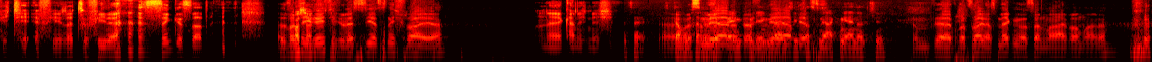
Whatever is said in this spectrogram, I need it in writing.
WTF, ihr seid zu viele. Sink ist das. Also ich denn? richtig, du lässt sie jetzt nicht frei, ja? Ne, kann ich nicht. Ich glaube, Äh, unsere müssen wir- dann dürfen wir werden sich jetzt- das merken, Energy. Dann, ja, ich wollte sagen, das merken wir uns dann mal einfach mal, ne?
